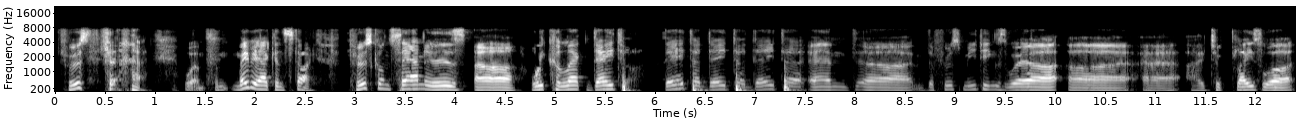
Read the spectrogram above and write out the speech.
First, well, maybe I can start. First concern is uh, we collect data data, data, data, and uh, the first meetings where uh, uh, I took place were,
